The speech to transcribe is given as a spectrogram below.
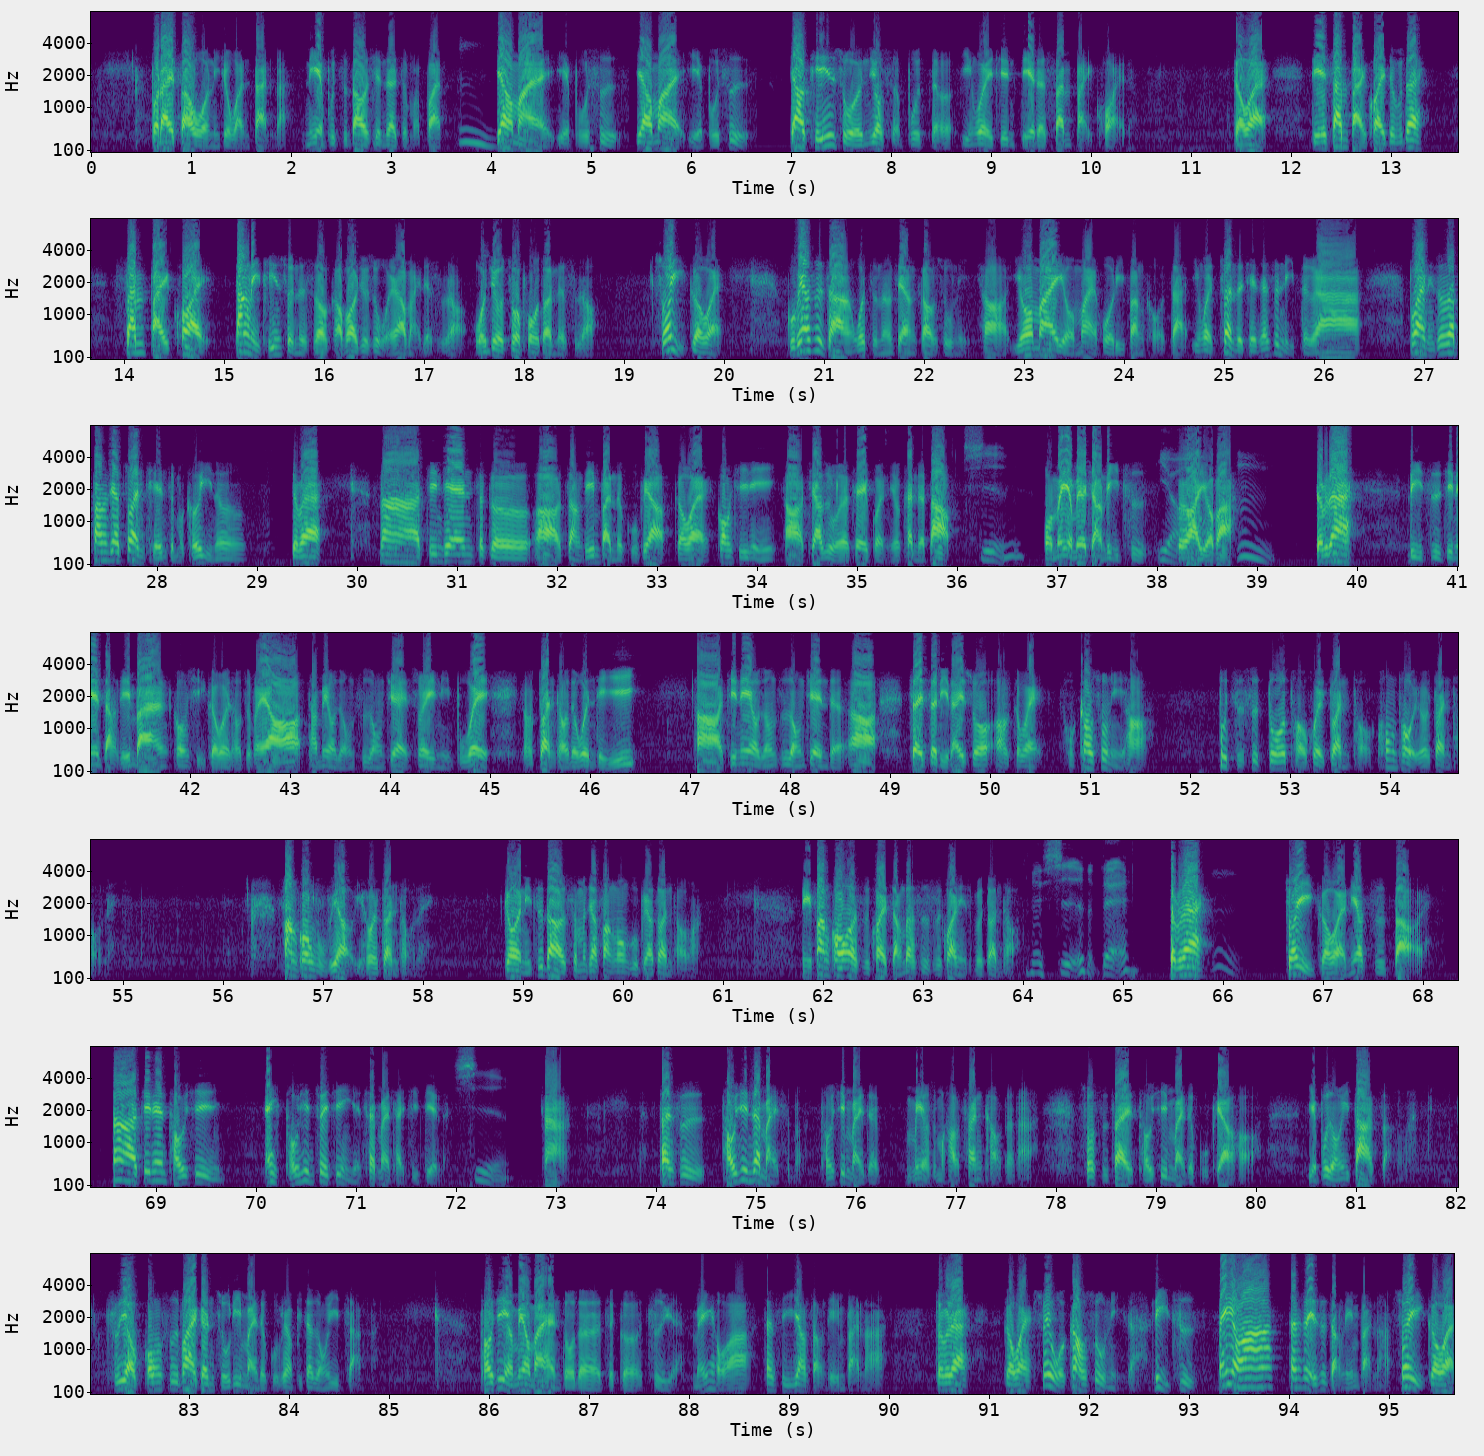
不来找我你就完蛋了，你也不知道现在怎么办。嗯，要买也不是，要卖也不是，要停损又舍不得，因为已经跌了三百块了。各位，跌三百块对不对？三百块，当你停损的时候，搞不好就是我要买的时候，我就做破断的时候。所以各位，股票市场我只能这样告诉你啊，有买有卖，获利放口袋，因为赚的钱才是你的啊，不然你说在帮人家赚钱怎么可以呢？对不对？那今天这个啊涨停板的股票，各位恭喜你啊！加入我的这一你就看得到。是，我们有没有讲励志？有，对吧？有吧？嗯，对不对？励志今天涨停板，恭喜各位投资朋友，它没有融资融券，所以你不会有断头的问题啊。今天有融资融券的啊，在这里来说啊，各位，我告诉你哈，不只是多头会断头，空头也会断头呢，放空股票也会断头呢。各位，你知道什么叫放空股票断头吗？你放空二十块涨到四十块，你是不是断头？是，对，对不对？嗯，所以各位你要知道，哎，那今天投信，哎，投信最近也在卖台积电呢，是啊，但是投信在买什么？投信买的没有什么好参考的啦。说实在，投信买的股票哈，也不容易大涨了，只有公司派跟主力买的股票比较容易涨。投信有没有买很多的这个资源？没有啊，但是一样涨停板啊，对不对？各位，所以我告诉你的，励志没有啊，但是也是涨停板啊。所以各位，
